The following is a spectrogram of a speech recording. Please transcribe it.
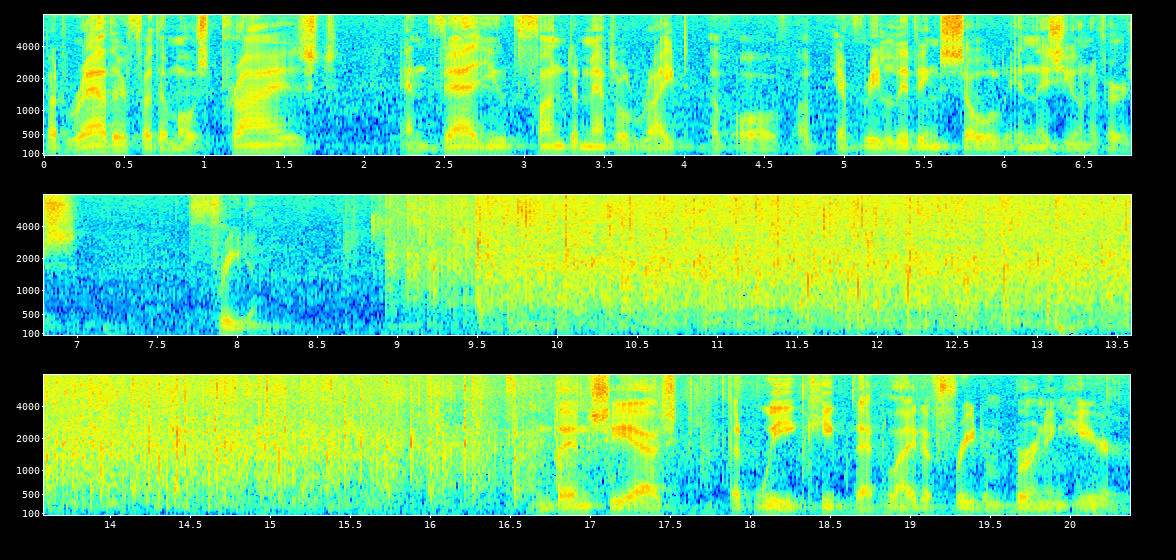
but rather for the most prized and valued fundamental right of all, of every living soul in this universe, freedom. And then she asked that we keep that light of freedom burning here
